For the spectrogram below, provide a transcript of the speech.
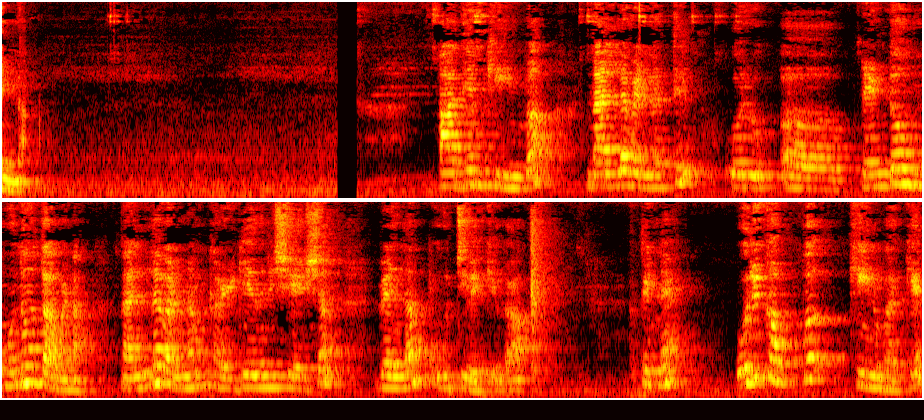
എണ്ണ. ആദ്യം കീമ്പ നല്ല വെള്ളത്തിൽ ഒരു രണ്ടോ മൂന്നോ തവണ നല്ലവണ്ണം കഴുകിയതിനു ശേഷം വെള്ളം ഊറ്റി വെക്കുക. പിന്നെ ഒരു കപ്പ് കീനുവയ്ക്ക്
